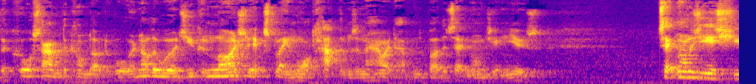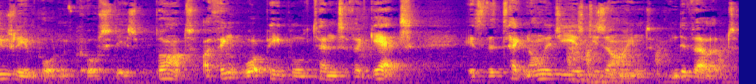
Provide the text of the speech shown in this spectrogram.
the course and the conduct of war. In other words, you can largely explain what happens and how it happens by the technology in use. Technology is hugely important, of course it is, but I think what people tend to forget is that technology is designed and developed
